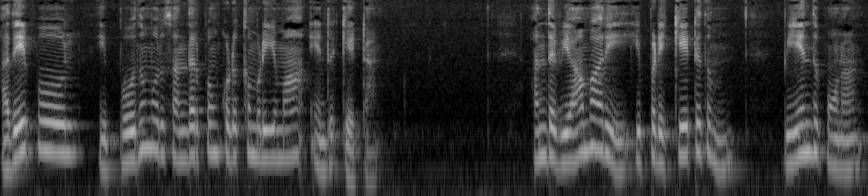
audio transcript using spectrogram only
அதேபோல் இப்போதும் ஒரு சந்தர்ப்பம் கொடுக்க முடியுமா என்று கேட்டான். அந்த வியாபாரி இப்படி கேட்டதும் வியந்து போனான்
